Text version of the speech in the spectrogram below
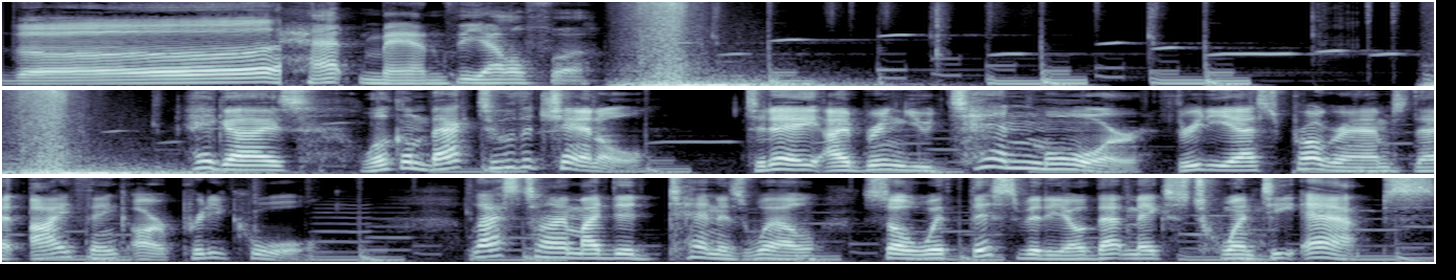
The Hatman the Alpha. Hey guys, welcome back to the channel. Today I bring you 10 more 3DS programs that I think are pretty cool. Last time I did 10 as well, so with this video that makes 20 apps.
